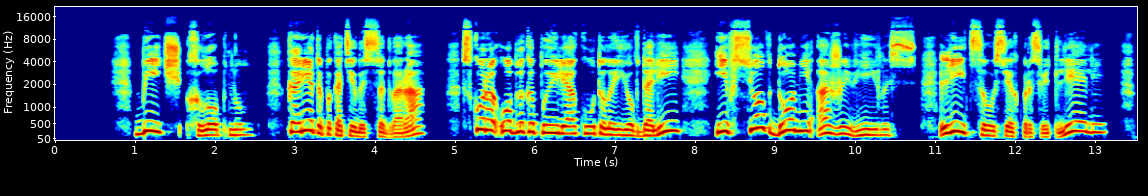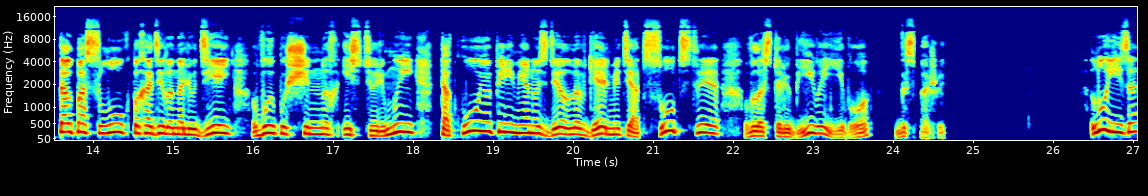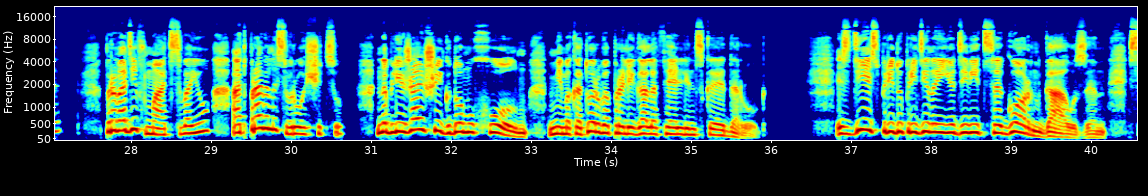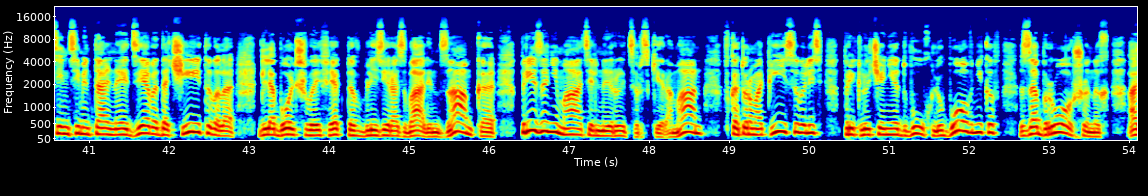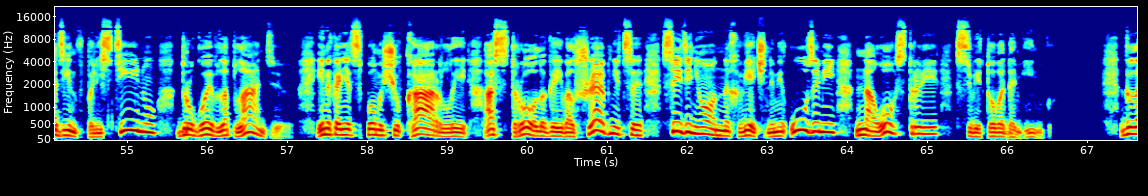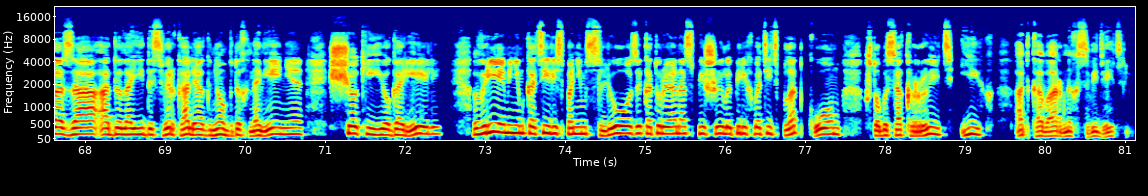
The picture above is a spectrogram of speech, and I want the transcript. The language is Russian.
Бич хлопнул, карета покатилась со двора, Скоро облако пыли окутало ее вдали, и все в доме оживилось. Лица у всех просветлели, толпа слуг походила на людей, выпущенных из тюрьмы. Такую перемену сделала в Гельмете отсутствие властолюбивой его госпожи. Луиза Проводив мать свою, отправилась в рощицу, на ближайший к дому холм, мимо которого пролегала Феллинская дорога. Здесь предупредила ее девица Горнгаузен. Сентиментальная дева дочитывала для большего эффекта вблизи развалин замка призанимательный рыцарский роман, в котором описывались приключения двух любовников, заброшенных, один в Палестину, другой в Лапландию, и, наконец, с помощью Карлы, астролога и волшебницы, соединенных вечными узами на острове Святого Доминго. Глаза Аделаиды сверкали огнем вдохновения, щеки ее горели, временем катились по ним слезы, которые она спешила перехватить платком, чтобы сокрыть их от коварных свидетелей.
